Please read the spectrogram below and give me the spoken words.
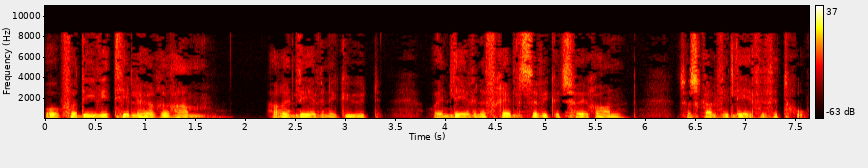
Og fordi vi tilhører ham, har en levende Gud og en levende frelse ved Guds høyre hånd, så skal vi leve ved tro.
